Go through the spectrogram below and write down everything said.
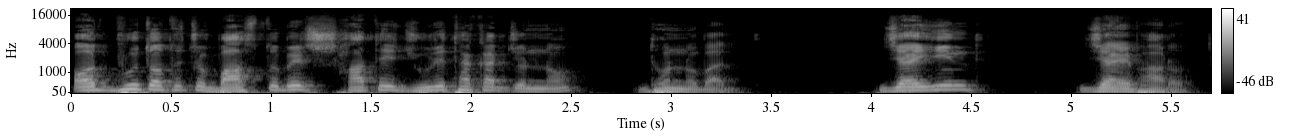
অদ্ভুত অথচ বাস্তবের সাথে জুড়ে থাকার জন্য ধন্যবাদ। জয় হিন্দ, জয় ভারত।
